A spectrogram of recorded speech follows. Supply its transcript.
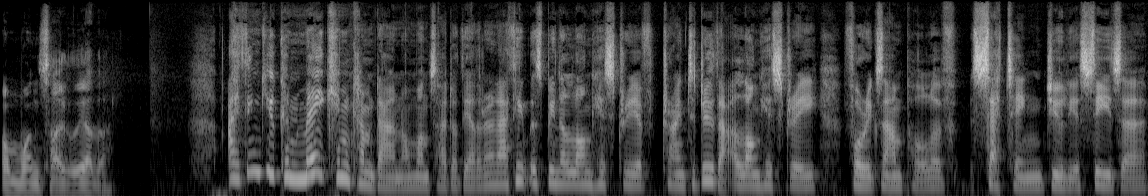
on one side or the other? I think you can make him come down on one side or the other. And I think there's been a long history of trying to do that. A long history, for example, of setting Julius Caesar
